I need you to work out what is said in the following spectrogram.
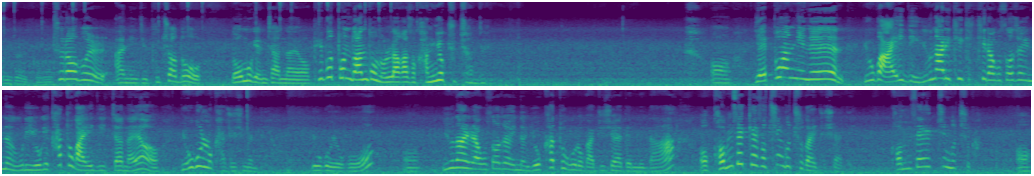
혼자 있거나 트러블 아니지 붙여도 너무 괜찮아요 피부톤도 한 톤 올라가서 강력 추천드립니다 어, 예쁜 언니는 요거 아이디 유나리 키키키라고 써져 있는 우리 여기 카톡 아이디 있잖아요. 요걸로 가주시면 돼요. 요거 요거 어, 유나리라고 써져 있는 요 카톡으로 가주셔야 됩니다. 어, 검색해서 친구 추가해 주셔야 돼요. 검색 친구 추가. 어.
